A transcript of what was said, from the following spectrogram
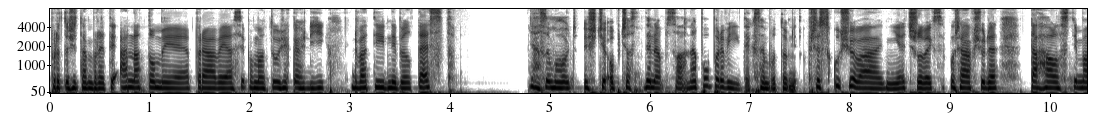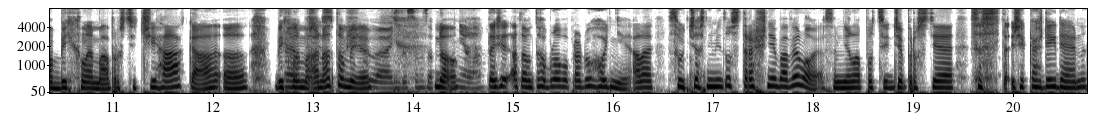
protože tam byly ty anatomie, právě já si pamatuju, že každý dva týdny byl test, já jsem ho ještě občas nenapsala na poprvé, tak jsem potom měla přeskušování a člověk se pořád všude tahal s těma bychlema, prostě čiháka, uh, bychlema no, anatomie. To jsem no, takže a tam toho bylo opravdu hodně, ale současně mi to strašně bavilo. Já jsem měla pocit, že prostě se, že každý den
